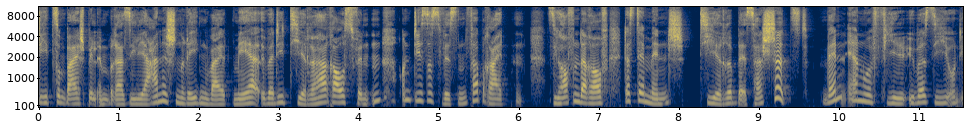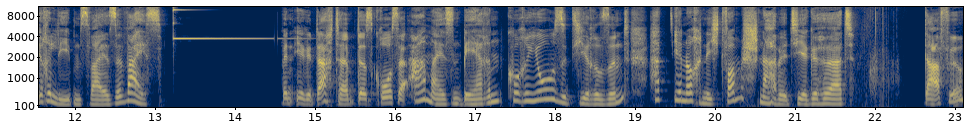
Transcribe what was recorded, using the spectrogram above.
die zum Beispiel im brasilianischen Regenwald mehr über die Tiere herausfinden und dieses Wissen verbreiten. Sie hoffen darauf, dass der Mensch Tiere besser schützt, wenn er nur viel über sie und ihre Lebensweise weiß. Wenn ihr gedacht habt, dass große Ameisenbären kuriose Tiere sind, habt ihr noch nicht vom Schnabeltier gehört. Dafür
